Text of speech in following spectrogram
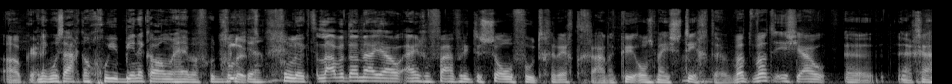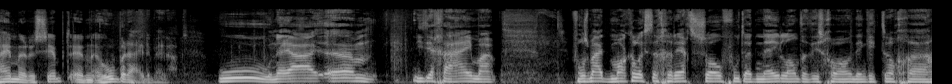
Oké. En ik moest eigenlijk een goede binnenkomer hebben voor het Gelukt. liedje. Gelukt. Laten we dan naar jouw eigen favoriete soulfood gerecht gaan. Dan kun je ons mee stichten. Wat, wat is jouw eh, eh, geheime recept en hoe bereiden wij dat? Oeh, nou ja, ehm, niet echt geheim, maar volgens mij het makkelijkste gerecht, soulfood uit Nederland, dat is gewoon, denk ik, toch eh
